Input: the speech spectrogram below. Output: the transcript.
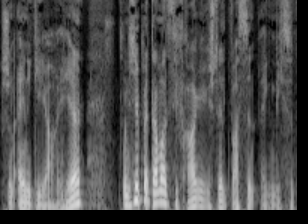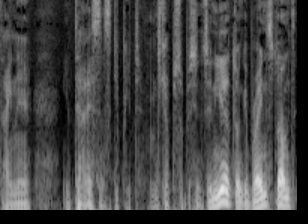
schon einige Jahre her. Und ich habe mir damals die Frage gestellt, was sind eigentlich so deine Interessensgebiete? Und ich habe so ein bisschen sinniert und gebrainstormt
